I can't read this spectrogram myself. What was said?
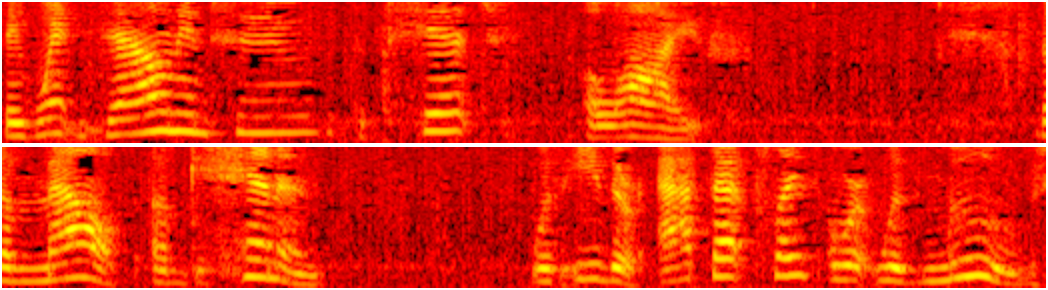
They went down into the pit alive. The mouth of Gehenna was either at that place or it was moved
